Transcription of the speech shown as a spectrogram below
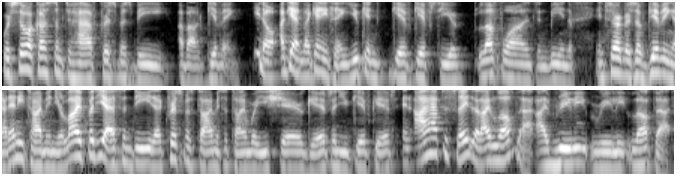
we're so accustomed to have Christmas be about giving you know, again, like anything, you can give gifts to your loved ones and be in the in service of giving at any time in your life. But yes, indeed, at Christmas time, it's a time where you share gifts and you give gifts. And I have to say that I love that. I really, really love that.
